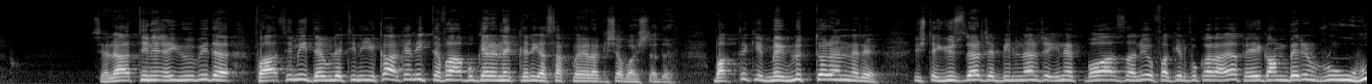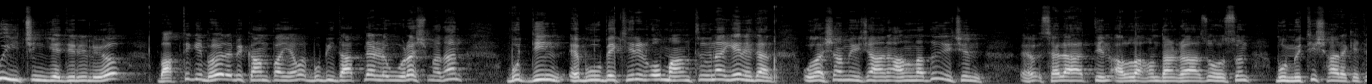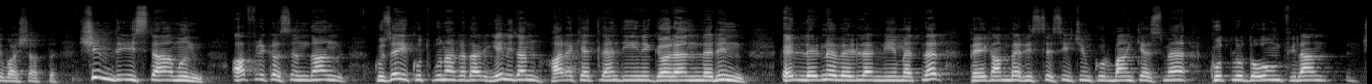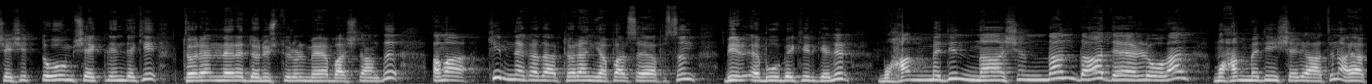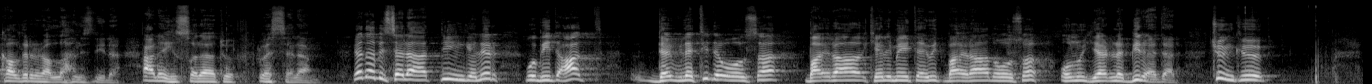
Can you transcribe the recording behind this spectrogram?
Selahaddin Eyyubi de Fatimi devletini yıkarken ilk defa bu gelenekleri yasaklayarak işe başladı. Baktı ki mevlüt törenleri işte yüzlerce binlerce inek boğazlanıyor fakir fukaraya peygamberin ruhu için yediriliyor. Baktı ki böyle bir kampanya var bu bidatlerle uğraşmadan bu din Ebu Bekir'in o mantığına yeniden ulaşamayacağını anladığı için e, Selahaddin Allah ondan razı olsun bu müthiş hareketi başlattı. Şimdi İslam'ın Afrika'sından Kuzey Kutbu'na kadar yeniden hareketlendiğini görenlerin ellerine verilen nimetler peygamber hissesi için kurban kesme, kutlu doğum filan çeşit doğum şeklindeki törenlere dönüştürülmeye başlandı. Ama kim ne kadar tören yaparsa yapsın bir Ebu Bekir gelir Muhammed'in naaşından daha değerli olan Muhammed'in şeriatını ayağa kaldırır Allah'ın izniyle. Aleyhissalatu vesselam. Ya da bir Selahaddin gelir bu bid'at devleti de olsa bayrağı kelime-i tevhid bayrağı da olsa onu yerle bir eder. Çünkü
